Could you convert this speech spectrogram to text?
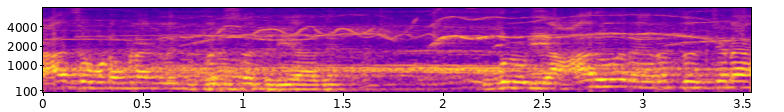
காசு உடம்புல எங்களுக்கு பெருசா தெரியாது. உங்களுடைய ஆர்வம் இருந்துச்சுன்னா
